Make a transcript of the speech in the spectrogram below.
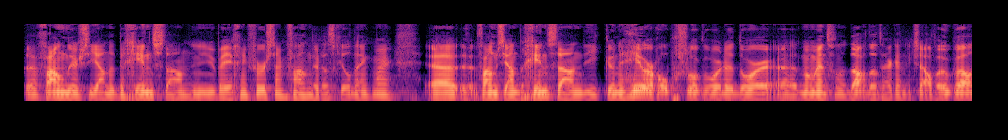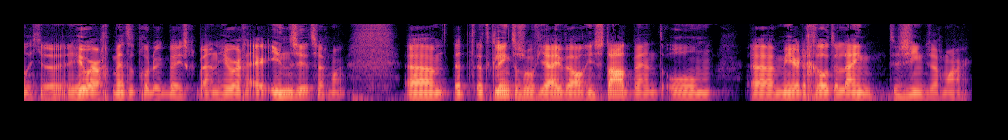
uh, founders die aan het begin staan, nu ben je geen first-time founder, dat scheelt denk ik, maar uh, founders die aan het begin staan, die kunnen heel erg opgeslokt worden door het moment van de dag. Dat herken ik zelf ook wel, dat je heel erg met het product bezig bent, heel erg erin zit, zeg maar. Um, het, het klinkt alsof jij wel in staat bent om meer de grote lijn te zien, zeg maar.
